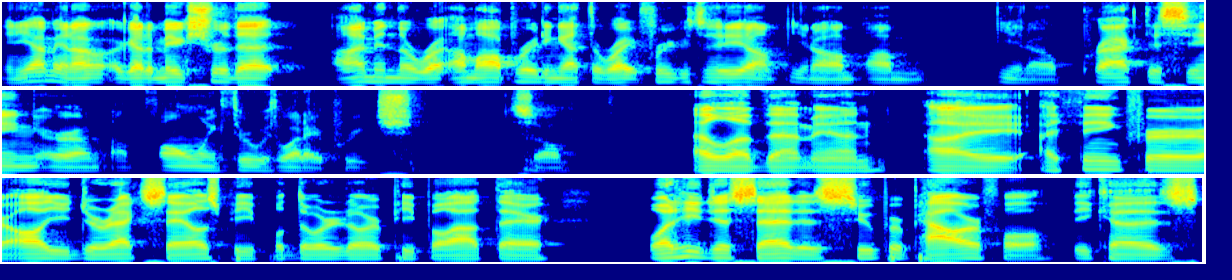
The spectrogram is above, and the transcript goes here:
and yeah man i, I got to make sure that i'm in the right i'm operating at the right frequency. I'm you know i'm, I'm you know practicing or I'm, I'm following through with what i preach so I love that, man. I I think for all you direct salespeople, door to door people out there, what he just said is super powerful because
